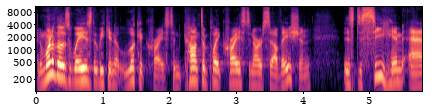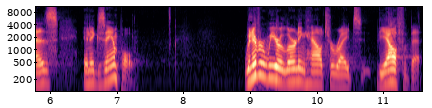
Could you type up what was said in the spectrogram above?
And one of those ways that we can look at Christ and contemplate Christ in our salvation is to see him as an example. Whenever we are learning how to write the alphabet,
